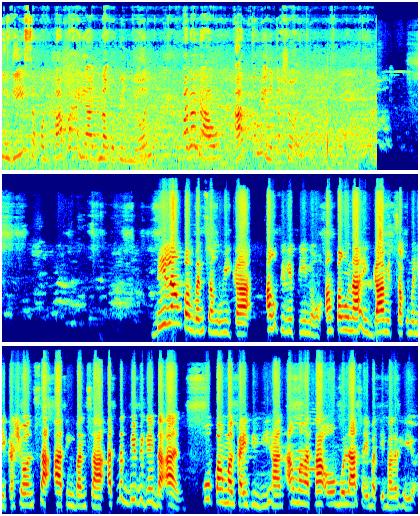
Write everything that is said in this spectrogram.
kundi sa pagpapahayag ng opinyon, pananaw at komunikasyon. Bilang pambansang wika, ang Filipino ang pangunahing gamit sa komunikasyon sa ating bansa at nagbibigay daan upang magkaintindihan ang mga tao mula sa iba't ibang rehiyon.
